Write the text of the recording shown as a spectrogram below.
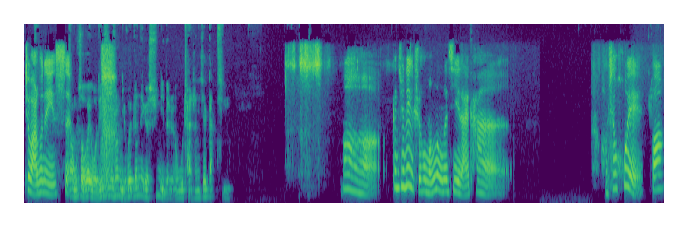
就玩过那一次。但无所谓，我的意思就是说，你会跟那个虚拟的人物产生一些感情。哦，根据那个时候朦胧的记忆来看，好像会吧。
